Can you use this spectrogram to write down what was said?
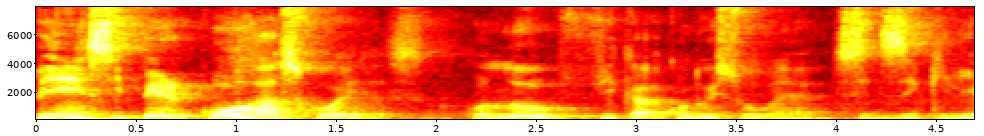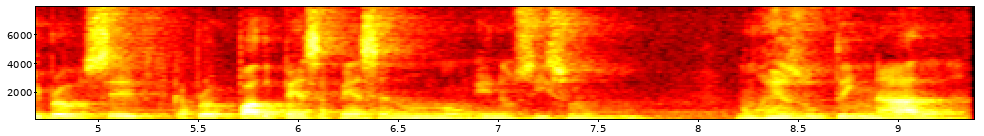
pense e percorra as coisas. Quando fica, quando isso né, se desequilibra, você fica preocupado, pensa, pensa, não, não, e não, isso não, não resulta em nada. Né?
